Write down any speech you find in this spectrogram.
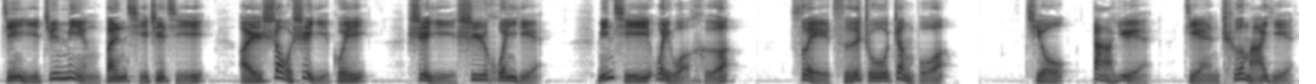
今以君命奔齐之急，而受事以归，是以失婚也。民其为我何？遂辞诸郑伯。秋，大月，减车马也。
